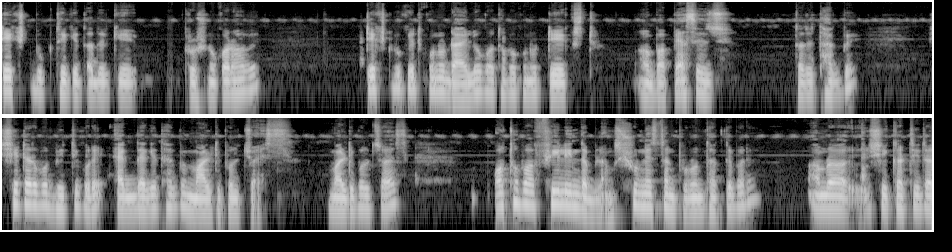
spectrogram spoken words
টেক্সট বুক থেকে তাদেরকে প্রশ্ন করা হবে। টেক্সট বুকের কোনো ডায়লগ অথবা কোনো টেক্সট বা প্যাসেজ তাদের থাকবে। সেটার উপর ভিত্তি করে এক দাগে থাকবে মাল্টিপল চয়েস মাল্টিপল চয়েস অথবা ফিল ইন দ্য ব্ল্যাঙ্কস শূন্যস্থান পূরণ থাকতে পারে। আমরা শিক্ষার্থীরা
